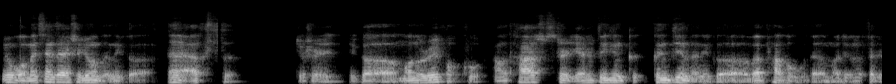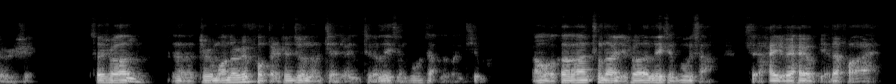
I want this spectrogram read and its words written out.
因为我们现在是用的那个 NX，就是一个 monorepo 库，然后它是也是最近跟跟进了那个 Webpack 五的 Modular Federation，所以说，嗯呃，就是 monorepo 本身就能解决你这个类型共享的问题嘛。然后我刚刚听到你说类型共享，是还以为还有别的方案。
